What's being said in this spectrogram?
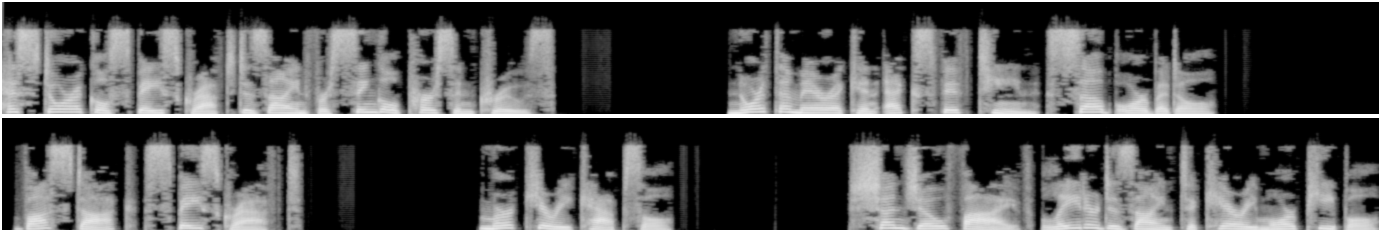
Historical spacecraft designed for single-person crews. North American X-15 suborbital Vostok spacecraft. Mercury capsule. Shenzhou 5 later designed to carry more people.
